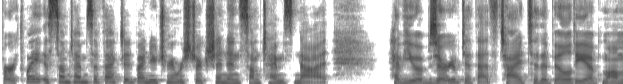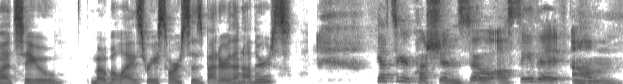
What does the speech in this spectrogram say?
birth weight is sometimes affected by nutrient restriction and sometimes not. Have you observed if that's tied to the ability of mama to mobilize resources better than others? Yeah, that's a good question. So I'll say that um,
